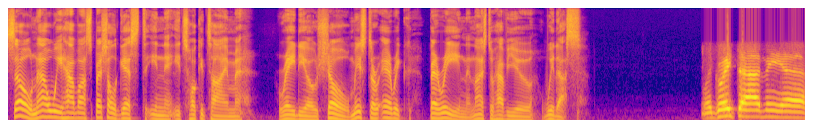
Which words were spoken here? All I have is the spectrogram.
So now we have a special guest in It's Hockey Time radio show, Mr. Eric Perrin. Nice to have you with us. Well, great to have me uh,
